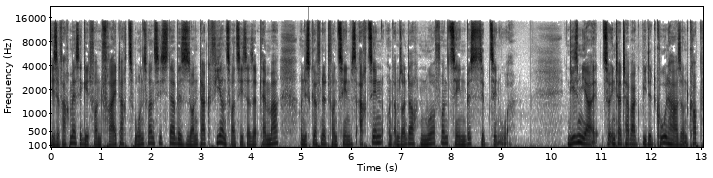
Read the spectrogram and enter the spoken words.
Diese Fachmesse geht von Freitag 22. bis Sonntag 24. September und ist geöffnet von 10 bis 18 und am Sonntag nur von 10 bis 17 Uhr. In diesem Jahr zur Intertabak bietet Kohlhase und Kopp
